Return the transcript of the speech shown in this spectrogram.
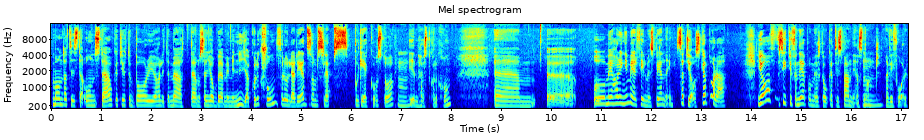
måndag, tisdag, onsdag. Åker till Göteborg och har lite möten. Och sen jobbar jag med min nya kollektion för Ullared som släpps på Gekås då. I en höstkollektion. Ehm, eh, och, men jag har ingen mer filminspelning. Så att jag ska bara... Jag sitter och funderar på om jag ska åka till Spanien snart. När vi får.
